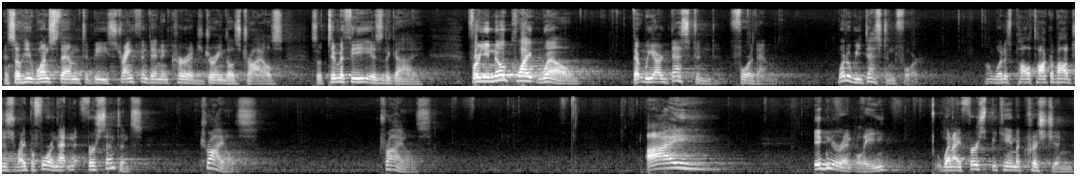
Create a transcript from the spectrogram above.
And so he wants them to be strengthened and encouraged during those trials. So Timothy is the guy. For you know quite well that we are destined for them. What are we destined for? Well, what does Paul talk about just right before in that first sentence? Trials. Trials. I ignorantly, when I first became a Christian,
